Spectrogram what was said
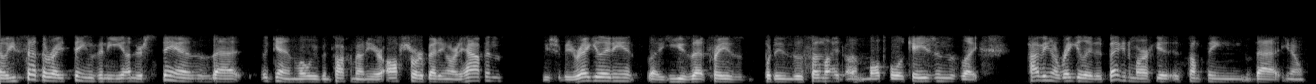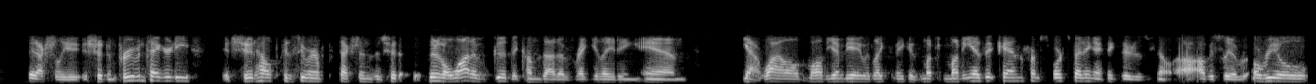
know, he said the right things and he understands that, again, what we've been talking about here, offshore betting already happens. We should be regulating it. Like he used that phrase, put it into the sunlight on multiple occasions. Like having a regulated betting market is something that, you know, it actually should improve integrity. It should help consumer protections. It should, there's a lot of good that comes out of regulating and yeah, while while the NBA would like to make as much money as it can from sports betting, I think there's you know obviously a, a real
